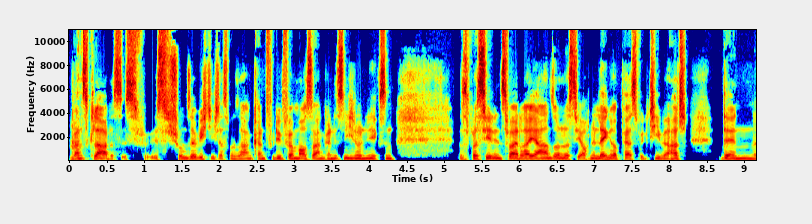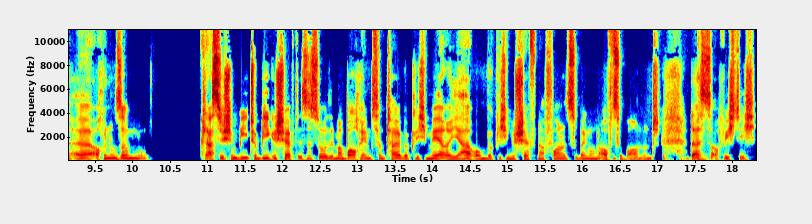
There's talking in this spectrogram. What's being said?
Mhm. Ganz mhm. klar. Das ist, ist schon sehr wichtig, dass man sagen kann, für die Firma auch sagen kann, jetzt nicht nur die nächsten das passiert in zwei, drei Jahren, sondern dass sie auch eine längere Perspektive hat. Denn äh, auch in unserem klassischen B2B-Geschäft ist es so, man braucht eben zum Teil wirklich mehrere Jahre, um wirklich ein Geschäft nach vorne zu bringen und aufzubauen. Und da ist es auch wichtig,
